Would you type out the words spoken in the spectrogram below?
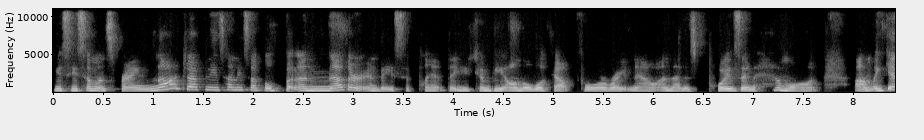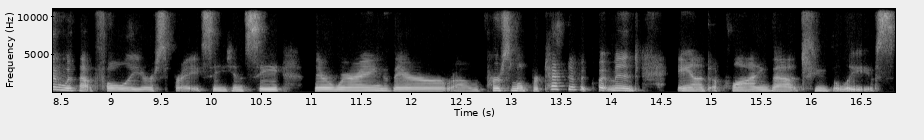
you see someone spraying not Japanese honeysuckle, but another invasive plant that you can be on the lookout for right now, and that is poison hemlock, um, again with that foliar spray. So you can see they're wearing their um, personal protective equipment and applying that to the leaves.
